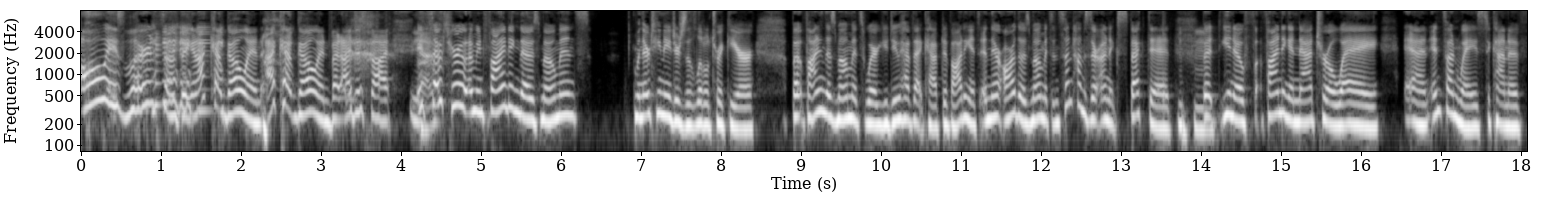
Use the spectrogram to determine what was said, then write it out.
always learn something. And I kept going. I kept going. But I just thought, yes. it's so true. I mean, finding those moments when they're teenagers is a little trickier, but finding those moments where you do have that captive audience, and there are those moments, and sometimes they're unexpected, mm-hmm. but you know, f- finding a natural way and in fun ways to kind of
